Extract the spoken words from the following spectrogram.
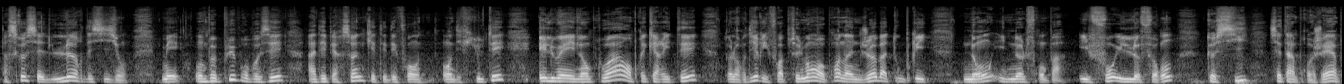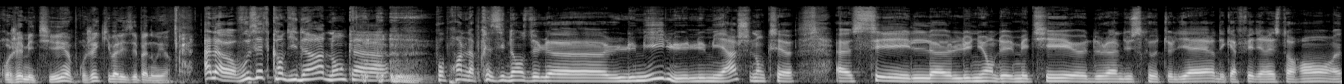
parce que c'est leur décision. Mais on ne peut plus proposer à des personnes qui étaient des fois en, difficulté, éloignées de l'emploi, en précarité, de leur dire il faut absolument reprendre un job à tout prix. Non, ils ne le feront pas. Il faut, ils le feront que si c'est un projet, un projet métier, un projet qui va les épanouir. Alors, vous êtes candidat donc pour prendre la présidence de l'UMI, l'UMIH. Donc, euh, c'est l'union des métiers euh, de l'industrie hôtelière, des cafés, des restaurants. Euh.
